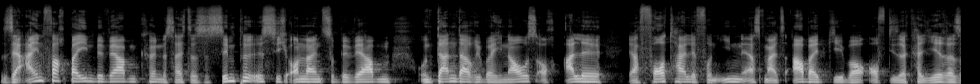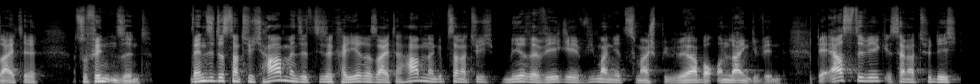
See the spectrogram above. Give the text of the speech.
sehr einfach bei ihnen bewerben können. Das heißt, dass es simpel ist, sich online zu bewerben und dann darüber hinaus auch alle ja, Vorteile von ihnen erstmal als Arbeitgeber auf dieser Karriereseite zu finden sind. Wenn Sie das natürlich haben, wenn Sie jetzt diese Karriereseite haben, dann gibt es da natürlich mehrere Wege, wie man jetzt zum Beispiel Bewerber online gewinnt. Der erste Weg ist ja natürlich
